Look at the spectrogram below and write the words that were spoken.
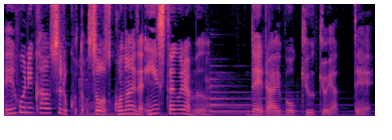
英語に関すること。そうこの間インスタグラムでライブを急遽やって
